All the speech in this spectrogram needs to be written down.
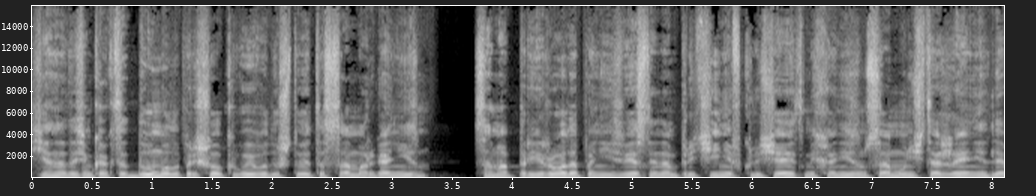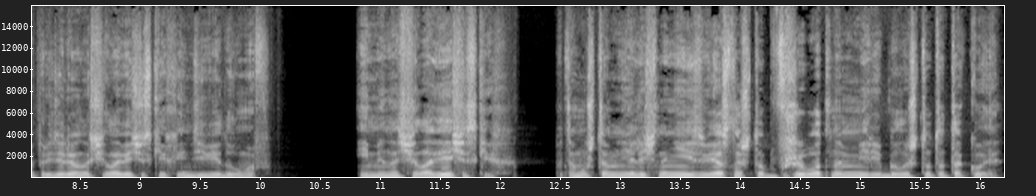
Я над этим как-то думал и пришел к выводу, что это сам организм, сама природа по неизвестной нам причине включает механизм самоуничтожения для определенных человеческих индивидуумов. Именно человеческих, потому что мне лично неизвестно, чтобы в животном мире было что-то такое.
